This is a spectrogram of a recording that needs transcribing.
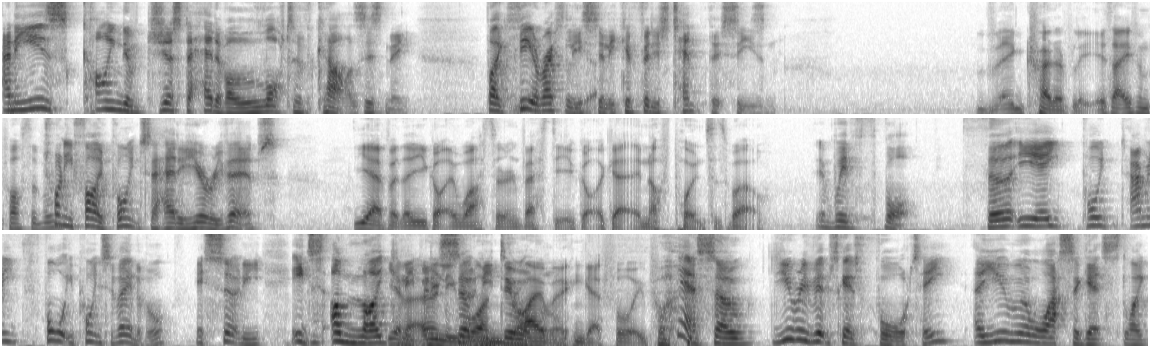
and he is kind of just ahead of a lot of cars, isn't he? Like theoretically, still he could finish tenth this season. Incredibly, is that even possible? Twenty-five points ahead of Juri Vips Yeah, but then you've got Iwata and Vesti. You've got to get enough points as well. with what thirty-eight point? How many? Forty points available. It's certainly it's unlikely, Yeah, but but only it's certainly one doable. driver can get forty points. Yeah, so Juri Vips gets forty. Ayumu Iwasa gets like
